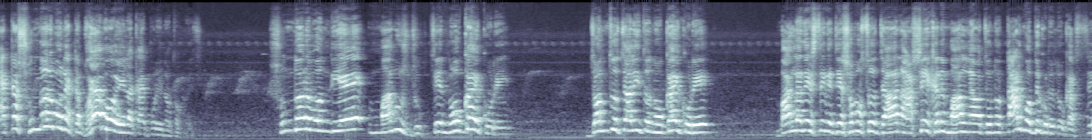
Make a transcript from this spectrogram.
একটা সুন্দরবন একটা ভয়াবহ এলাকায় পরিণত হয়েছে। সুন্দরবন দিয়ে মানুষ ঢুকছে নৌকায় করে, যন্ত্রচালিত নৌকায় করে। বাংলাদেশ থেকে যে সমস্ত যান আসে এখানে মাল নেওয়ার জন্য, তার মধ্যে করে লোক আসছে।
